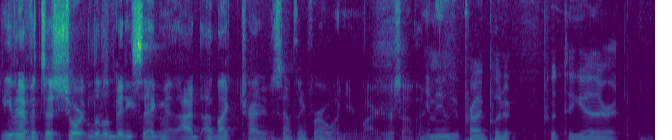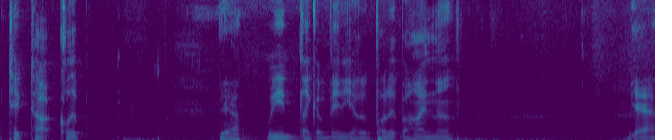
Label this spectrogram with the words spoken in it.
even if it's a short little bitty segment, I'd, I'd like to try to do something for our one year mark or something. I mean we could probably put it put together a TikTok clip. Yeah. We need like a video to put it behind the. Yeah.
